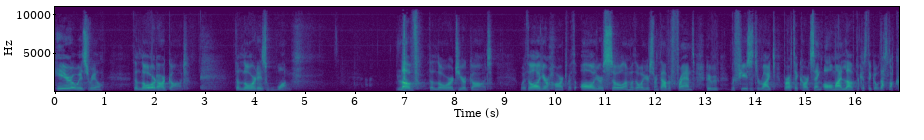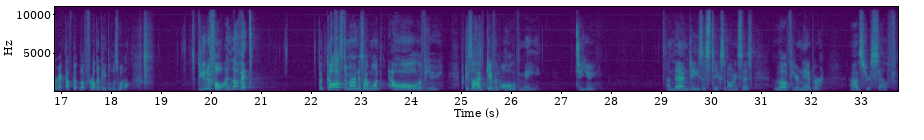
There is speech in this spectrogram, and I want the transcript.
Hear, O Israel, the Lord our God, the Lord is one. Love the Lord your God with all your heart, with all your soul, and with all your strength. I have a friend who refuses to write birthday cards saying, All my love, because they go, That's not correct. I've got love for other people as well. it's beautiful. I love it. But God's demand is, I want all of you because I have given all of me to you. And then Jesus takes it on. He says, Love your neighbor as yourself.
